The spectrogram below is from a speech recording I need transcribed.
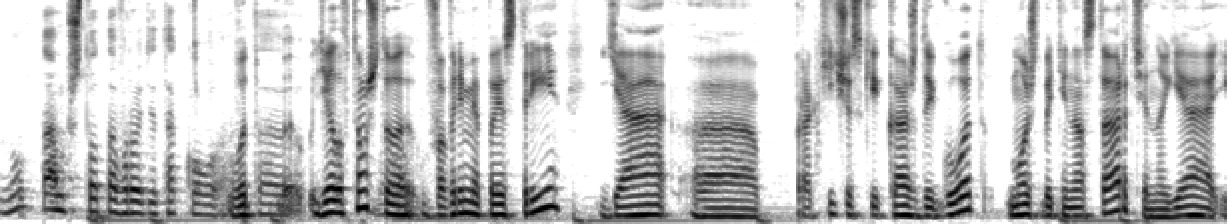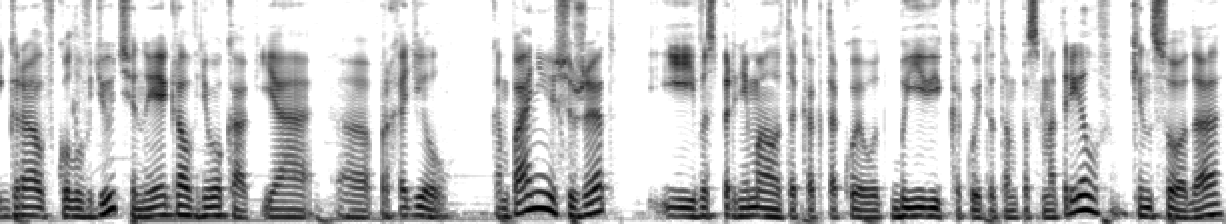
Ну, там что-то вроде такого. Вот Это... дело в том, что во время PS3 я э, практически каждый год, может быть, не на старте, но я играл в Call of Duty, но я играл в него как? Я э, проходил кампанию, сюжет, и воспринимал это как такой вот боевик какой-то там посмотрел, кинцо, да,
